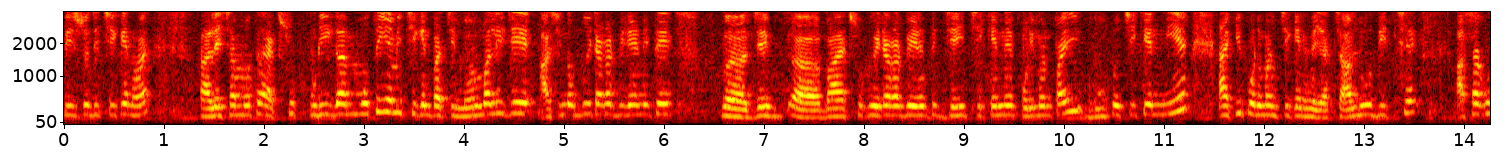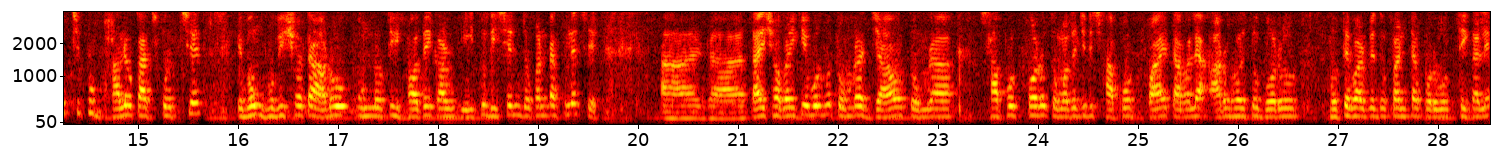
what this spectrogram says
পিস যদি চিকেন হয়, তাহলে হিসাব মতো একশো কুড়ি গ্রাম মতোই আমি চিকেন পাচ্ছি। নর্মালি যে আশি নব্বই টাকার বিরিয়ানিতে যে বা একশো কুড়ি টাকার বিরিয়ানিতে যেই চিকেনের পরিমাণ পাই, দুটো চিকেন নিয়ে একই পরিমাণ চিকেন হয়ে যাচ্ছে। আলুও দিচ্ছে। আশা করছি খুব ভালো কাজ করছে এবং ভবিষ্যতে আরও উন্নতি হবে, কারণ এই তো রিসেন্ট দোকানটা খুলেছে। আর তাই সবাইকে বলব তোমরা যাও, তোমরা সাপোর্ট করো। তোমাদের যদি সাপোর্ট পায়, তাহলে আরও হয়তো বড় হতে পারবে দোকানটা পরবর্তীকালে।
